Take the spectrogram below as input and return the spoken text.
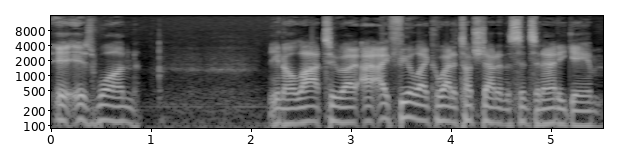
is one. You know, Latu. I, I I feel like who had a touchdown in the Cincinnati game.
